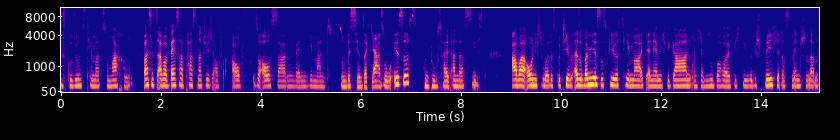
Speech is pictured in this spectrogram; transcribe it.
Diskussionsthema zu machen. Was jetzt aber besser passt natürlich auf, auf so Aussagen, wenn jemand so ein bisschen sagt, ja, so ist es und du es halt anders siehst aber auch nicht drüber diskutieren. Also bei mir ist es viel das Thema, ich ernähre mich vegan und ich habe super häufig diese Gespräche, dass Menschen dann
